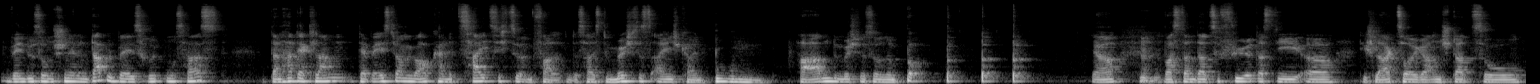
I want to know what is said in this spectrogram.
wenn du so einen schnellen Double Bass Rhythmus hast, dann hat der Klang der Bassdrum überhaupt keine Zeit, sich zu entfalten. Das heißt, du möchtest eigentlich kein Boom, haben. Du möchtest so ein ja, was dann dazu führt, dass die, äh, die Schlagzeuger anstatt so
